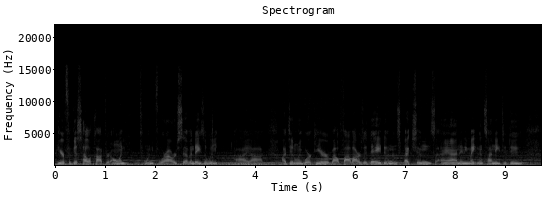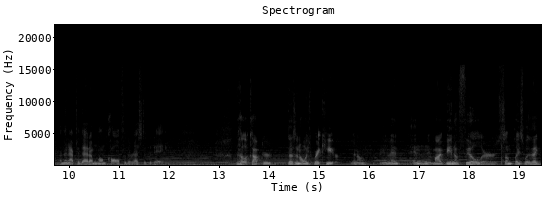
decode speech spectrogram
here for this helicopter only 24 hours, seven days a week. I, uh, I generally work here about five hours a day doing inspections and any maintenance I need to do. And then after that, I'm going to call for the rest of the day. the helicopter doesn't always break here, you know, and it, and it might be in a field or someplace where they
